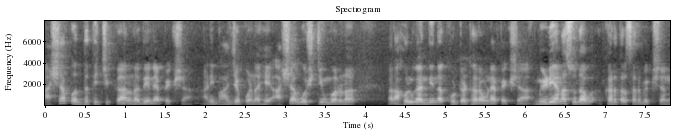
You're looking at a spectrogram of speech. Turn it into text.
अशा पद्धतीची कारणं देण्यापेक्षा आणि भाजपनं हे अशा गोष्टींवरनं राहुल गांधींना खोटं ठरवण्यापेक्षा मीडियानासुद्धा खरं तर सर्वेक्षण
